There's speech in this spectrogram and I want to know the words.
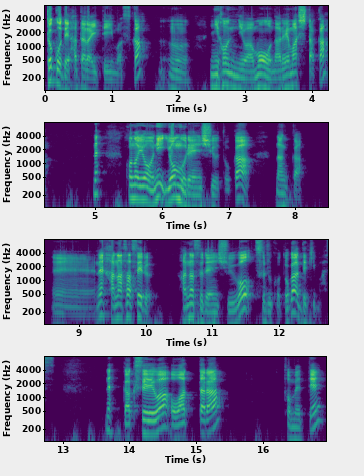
どこで働いていますか？うん。日本にはもう慣れましたか？ね。このように読む練習とか、なんか、えーね、話させる、話す練習をすることができます。ね。学生は終わったら止めて、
